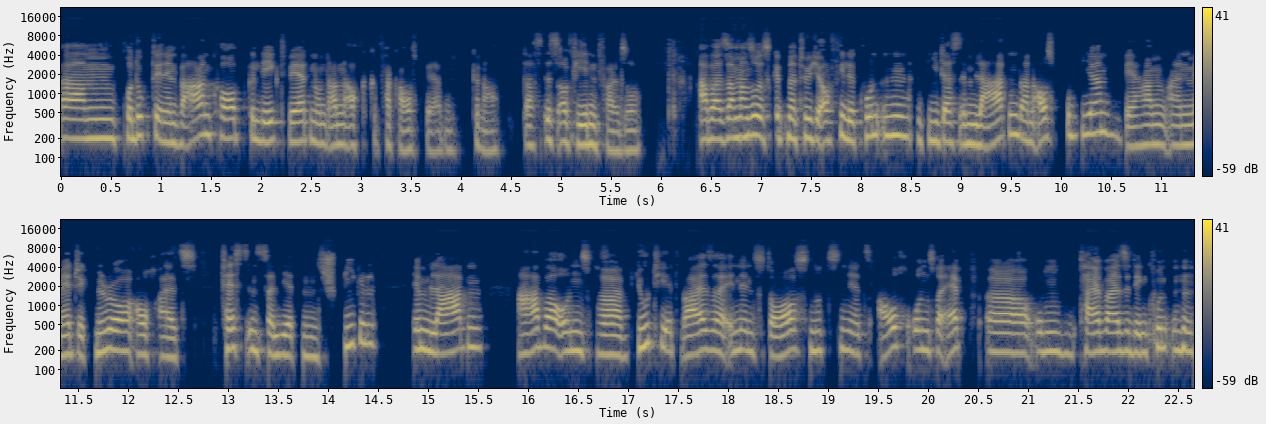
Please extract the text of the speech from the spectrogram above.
ähm, Produkte in den Warenkorb gelegt werden und dann auch verkauft werden. Genau. Das ist auf jeden Fall so. Aber wir mal so, es gibt natürlich auch viele Kunden, die das im Laden dann ausprobieren. Wir haben einen Magic Mirror auch als fest installierten Spiegel im Laden. Aber unsere Beauty Advisor in den Stores nutzen jetzt auch unsere App, äh, um teilweise den Kunden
